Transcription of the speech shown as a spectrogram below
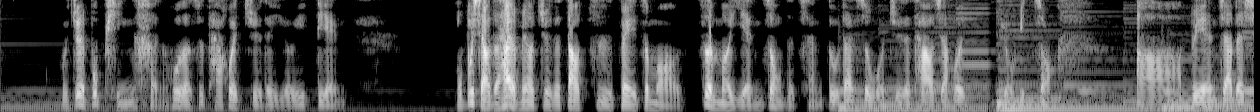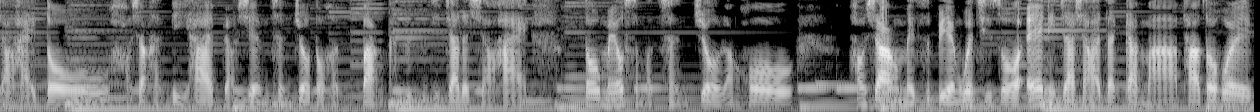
我觉得不平衡，或者是他会觉得有一点，我不晓得他有没有觉得到自卑这么这么严重的程度，但是我觉得他好像会有一种啊，别人家的小孩都好像很厉害，表现成就都很棒，可是自己家的小孩都没有什么成就，然后好像每次别人问起说，哎，你家小孩在干嘛，他都会。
